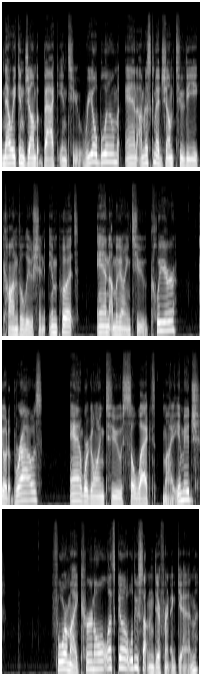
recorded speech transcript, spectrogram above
Now we can jump back into RealBloom and I'm just going to jump to the convolution input, and I'm going to clear, go to browse, and we're going to select my image. For my kernel, let's go, we'll do something different again.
